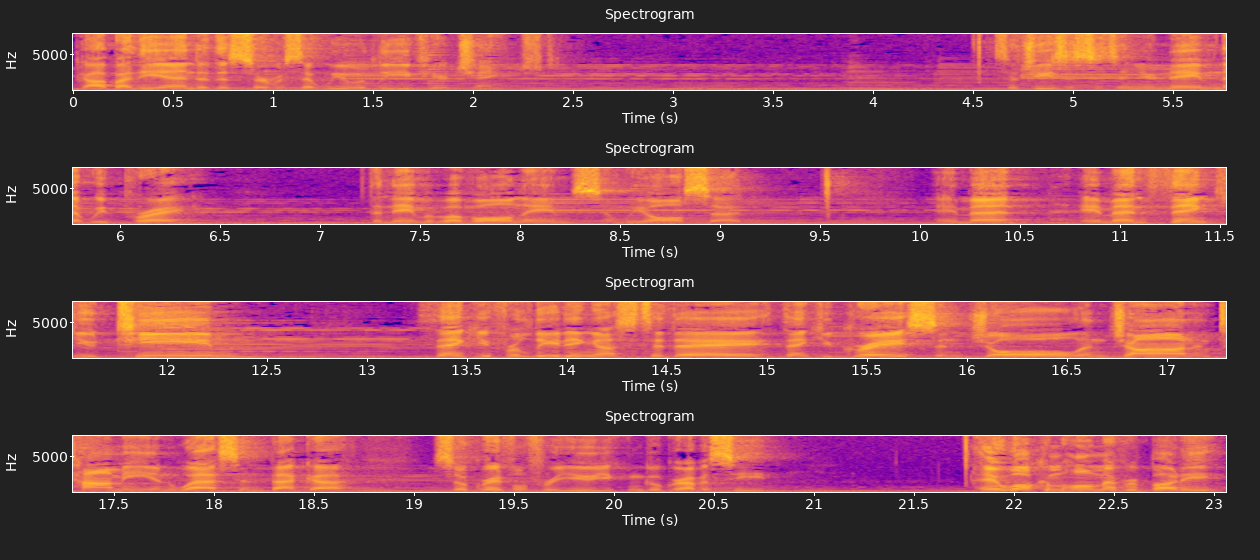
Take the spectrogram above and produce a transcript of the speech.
God, by the end of this service, that we would leave here changed. So, Jesus, it's in your name that we pray, the name above all names, and we all said, Amen. Amen. Thank you, team. Thank you for leading us today. Thank you, Grace and Joel and John and Tommy and Wes and Becca. So grateful for you. You can go grab a seat. Hey, welcome home, everybody.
